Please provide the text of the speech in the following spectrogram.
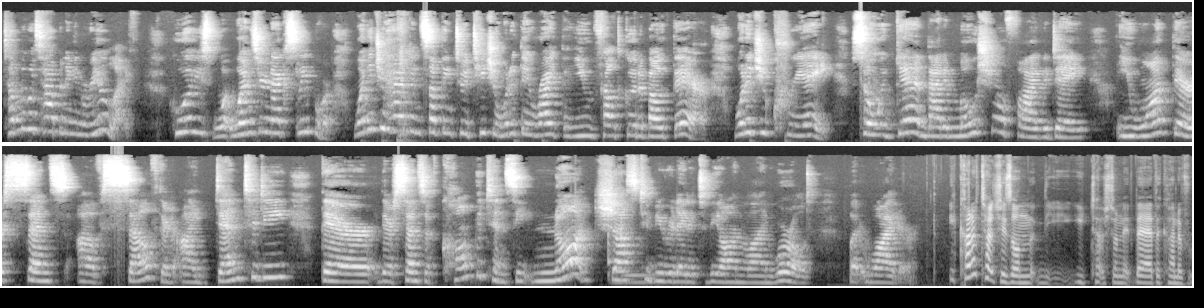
tell me what's happening in real life Who have you? wh- When's your next sleepover? When did you hand in something to a teacher? What did they write that you felt good about there? What did you create? So again, that emotional five a day, you want their sense of self, their identity, their their sense of competency, not just to be related to the online world, but wider. It kind of touches on you touched on it there the kind of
